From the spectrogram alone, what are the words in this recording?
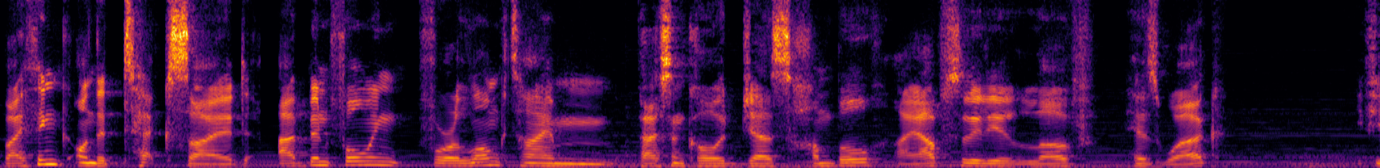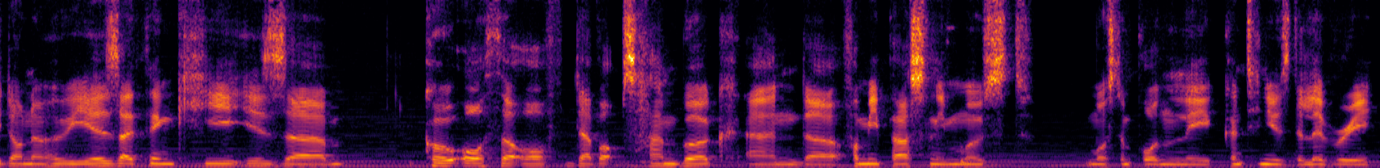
But I think on the tech side, I've been following for a long time a person called Jez Humble. I absolutely love his work. If you don't know who he is, I think he is co-author of DevOps Handbook, and uh, for me personally, most most importantly, continuous delivery.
